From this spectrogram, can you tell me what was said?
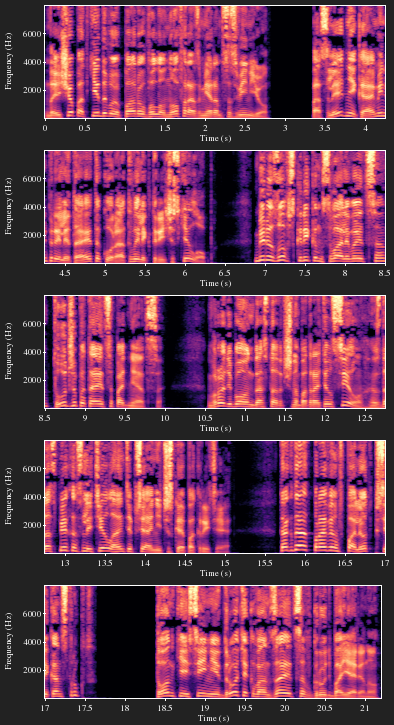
да еще подкидываю пару валунов размером со свинью. Последний камень прилетает аккурат в электрический лоб. Бирюзов с криком сваливается, тут же пытается подняться. Вроде бы он достаточно потратил сил, с доспеха слетело антипсионическое покрытие. Тогда отправим в полет псиконструкт. Тонкий синий дротик вонзается в грудь боярину.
